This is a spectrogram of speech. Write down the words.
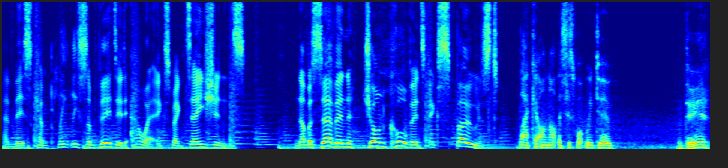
and this completely subverted our expectations. Number 7. John Corbett exposed. Like it or not, this is what we do. Do you?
